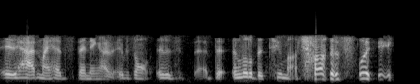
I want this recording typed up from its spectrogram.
it had my head spinning. It was it was a little bit too much, honestly.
